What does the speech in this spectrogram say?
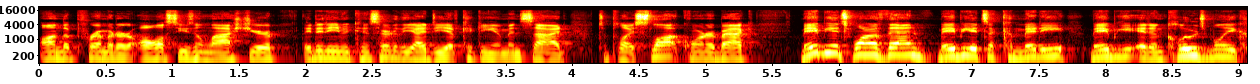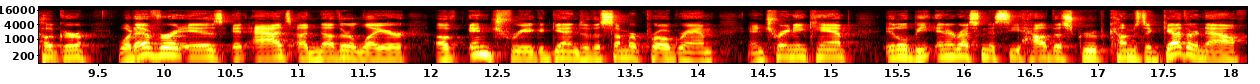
on the perimeter all season last year. They didn't even consider the idea of kicking him inside to play slot cornerback. Maybe it's one of them. Maybe it's a committee. Maybe it includes Malik Hooker. Whatever it is, it adds another layer of intrigue again to the summer program and training camp. It'll be interesting to see how this group comes together now.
